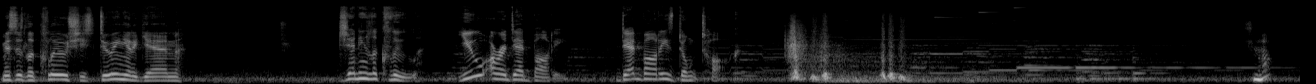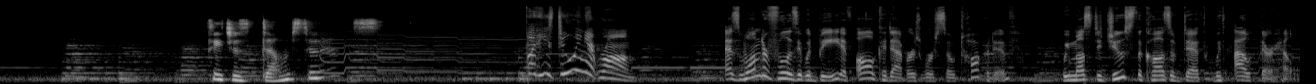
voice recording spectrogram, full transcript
Mrs. LeClue, she's doing it again. Jenny LeClue. You are a dead body. Dead bodies don't talk. Hmm? Teaches dumb students? But he's doing it wrong. As wonderful as it would be if all cadavers were so talkative, we must deduce the cause of death without their help.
